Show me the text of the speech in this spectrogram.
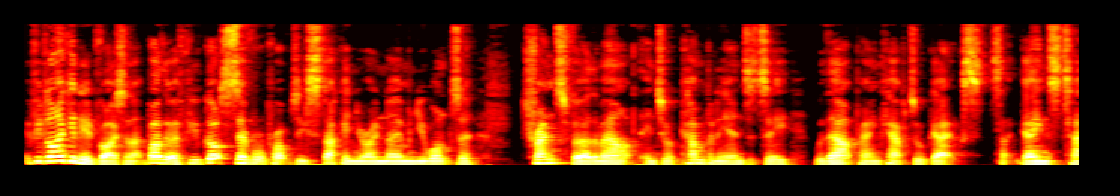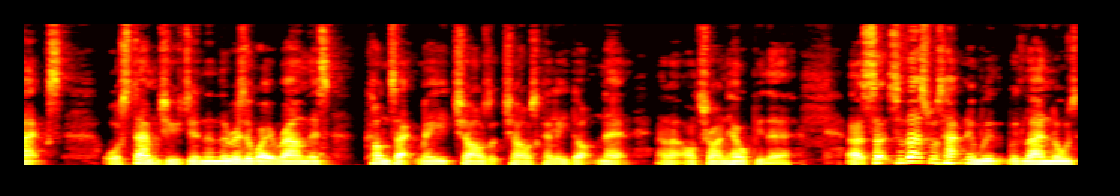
If you'd like any advice on that, by the way, if you've got several properties stuck in your own name and you want to transfer them out into a company entity without paying capital gains tax or stamp duty, and then there is a way around this contact me, charles at charleskelly.net, and I'll try and help you there. Uh, so, so that's what's happening with, with landlords.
